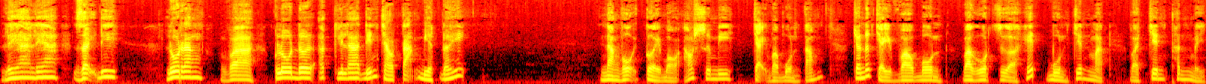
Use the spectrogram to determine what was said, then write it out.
Lea, Lea, dậy đi. Laurent và Claude Aquila đến chào tạm biệt đấy. Nàng vội cởi bỏ áo sơ mi, chạy vào bồn tắm, cho nước chảy vào bồn và gột rửa hết bùn trên mặt và trên thân mình.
